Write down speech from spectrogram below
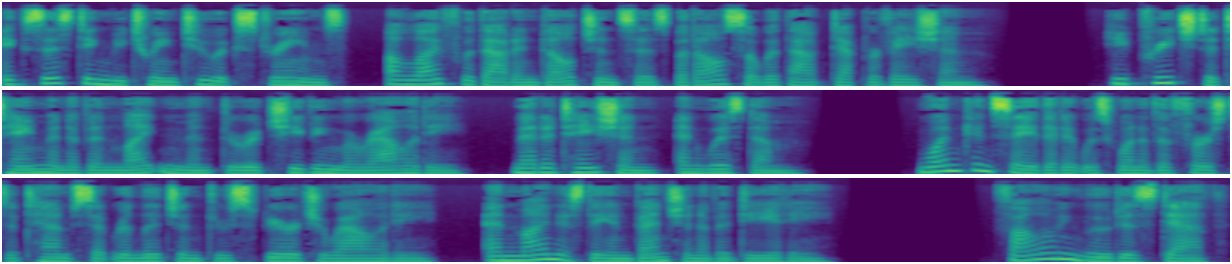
existing between two extremes a life without indulgences but also without deprivation. He preached attainment of enlightenment through achieving morality, meditation, and wisdom. One can say that it was one of the first attempts at religion through spirituality, and minus the invention of a deity. Following Buddha's death,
